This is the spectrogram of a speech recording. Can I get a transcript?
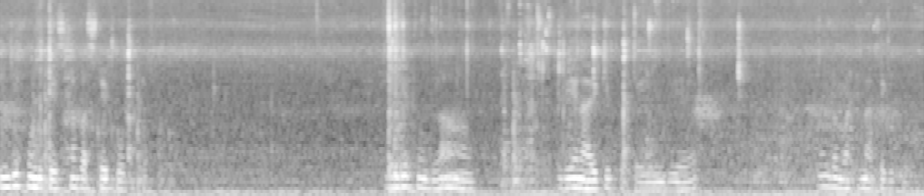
இஞ்சி பூண்டு பேஸ்ட்லாம் ஃபஸ்ட்டே போட்டுட்டேன் இஞ்சி பூண்டுலாம் இப்படியே நறுக்கி போட்டேன் இஞ்சியை. பூண்டை மட்டும் நசுக்கி போட்டேன்.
